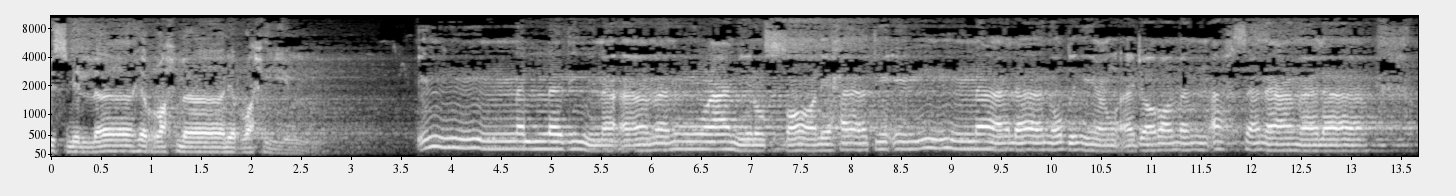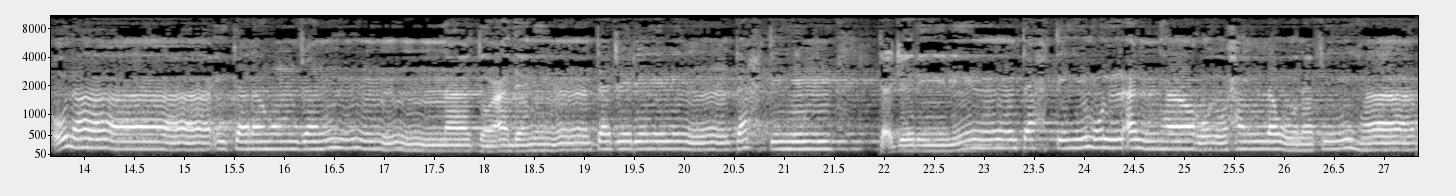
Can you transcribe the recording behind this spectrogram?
بسم الله الرحمن الرحيم. إن الذين آمنوا وعملوا الصالحات إنا لا نضيع أجر من أحسن عملا. أولئك لهم جنات عدن تجري من تحتهم تجري من تحتهم الأنهار يحلون فيها.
